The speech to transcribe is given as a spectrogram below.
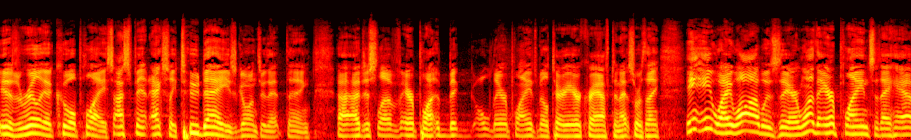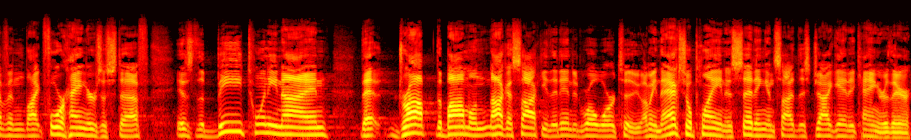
It is really a cool place. I spent actually two days going through that thing. Uh, I just love airplane, big old airplanes, military aircraft, and that sort of thing. Anyway, while I was there, one of the airplanes that they have in like four hangars of stuff is the B 29 that dropped the bomb on Nagasaki that ended World War II. I mean, the actual plane is sitting inside this gigantic hangar there.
